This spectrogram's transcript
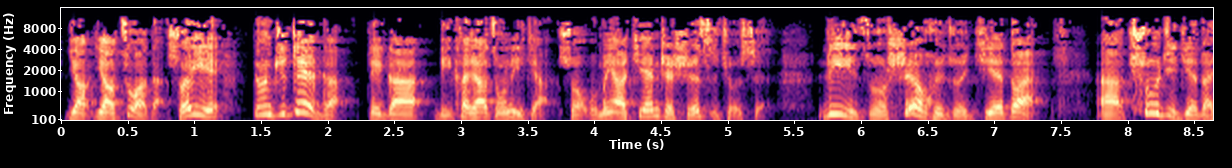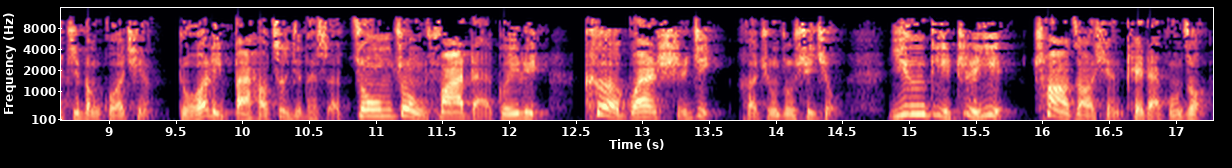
要要做的。所以根据这个，这个李克强总理讲说，我们要坚持实事求是，立足社会主义阶段啊初级阶段基本国情，着力办好自己的事，尊重发展规律，客观实际和群众需求，因地制宜，创造性开展工作，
